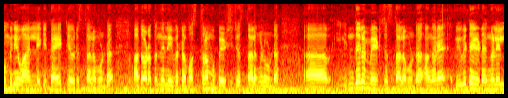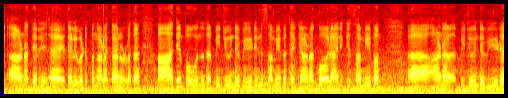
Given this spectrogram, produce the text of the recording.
ഒമിനി വാനിലേക്ക് കയറ്റിയ ഒരു സ്ഥലമുണ്ട്. അതോടൊപ്പം തന്നെ ഇവരുടെ വസ്ത്രം ഉപേക്ഷിച്ച സ്ഥലങ്ങളുണ്ട്. ഇന്ധനം മേടിച്ച സ്ഥലമുണ്ട്. അങ്ങനെ വിവിധ ഇടങ്ങളിൽ ആണ് തെളിവെടുപ്പ് നടക്കാനുള്ളത്. ആദ്യം പോകുന്നത് ബിജുവിന്റെ വീടിന് സമീപത്തേക്കാണ്. കോലാനിക്ക് സമീപം ആണ് ബിജുവിന്റെ വീട്.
